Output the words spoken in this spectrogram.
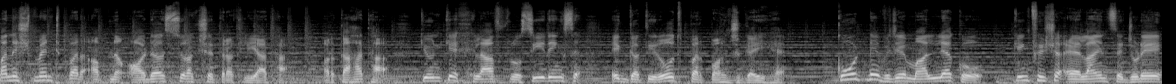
पनिशमेंट पर अपना ऑर्डर सुरक्षित रख लिया था और कहा था कि उनके खिलाफ प्रोसीडिंग्स एक गतिरोध पर पहुँच गई है। कोर्ट ने विजय माल्या को किंगफिशर एयरलाइंस से जुड़े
